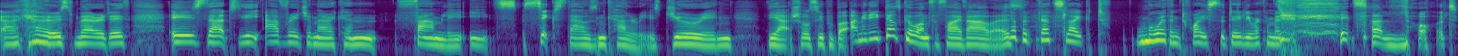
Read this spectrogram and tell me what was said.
our host Meredith, is that the average American family eats six thousand calories during the actual Super Bowl. I mean, it does go on for five hours. Yeah, but that's like. T- more than twice the daily recommended. it's a lot,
